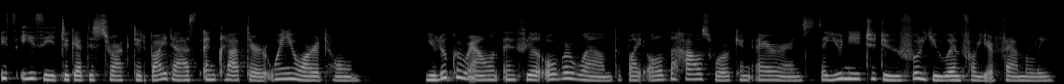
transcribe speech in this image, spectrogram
it's easy to get distracted by dust and clutter when you are at home. You look around and feel overwhelmed by all the housework and errands that you need to do for you and for your family.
